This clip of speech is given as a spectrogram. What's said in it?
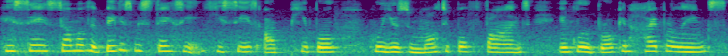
He says some of the biggest mistakes he, he sees are people who use multiple fonts, include broken hyperlinks,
